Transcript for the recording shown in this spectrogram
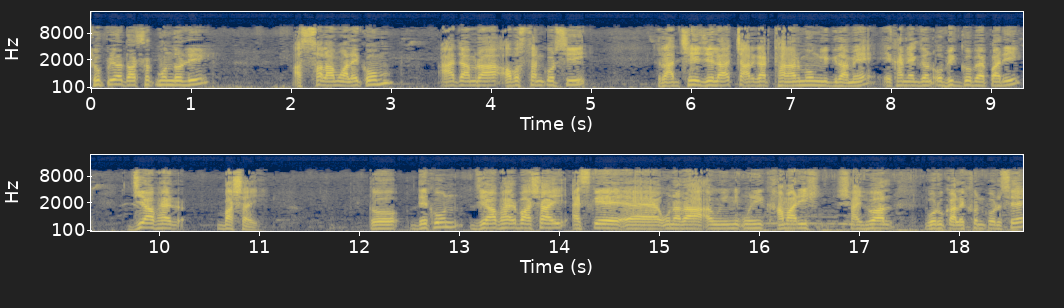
সুপ্রিয় দর্শক মন্ডলী আসসালামু আলাইকুম। আজ আমরা অবস্থান করছি রাজশাহী জেলা চারঘাট থানার মুংলি গ্রামে। এখানে একজন অভিজ্ঞ ব্যাপারী জিয়া ভাইয়ের বাসায়। তো দেখুন জিয়া ভাইয়ের বাসায় আজকে ওনারা উনি- খামারি শাহিওয়াল গরু কালেকশন করেছে।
